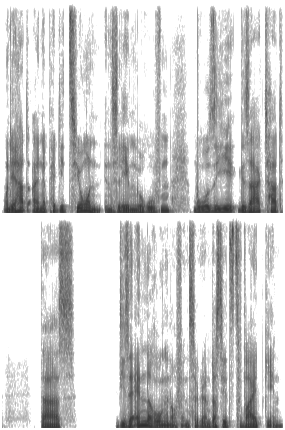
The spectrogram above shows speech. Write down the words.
Und er hat eine Petition ins Leben gerufen, wo sie gesagt hat, dass diese Änderungen auf Instagram, dass die jetzt zu weit gehen,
